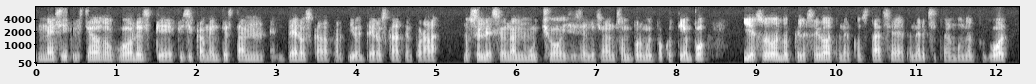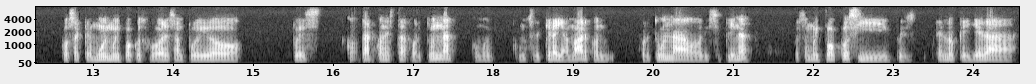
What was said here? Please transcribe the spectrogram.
Messi y Cristiano son jugadores que físicamente están enteros cada partido, enteros cada temporada. No se lesionan mucho y si se lesionan son por muy poco tiempo. Y eso es lo que les ha ayudado a tener constancia y a tener éxito en el mundo del fútbol. Cosa que muy, muy pocos jugadores han podido, pues, contar con esta fortuna. Como como se le quiera llamar, con fortuna o disciplina, pues son muy pocos y pues es lo que llega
